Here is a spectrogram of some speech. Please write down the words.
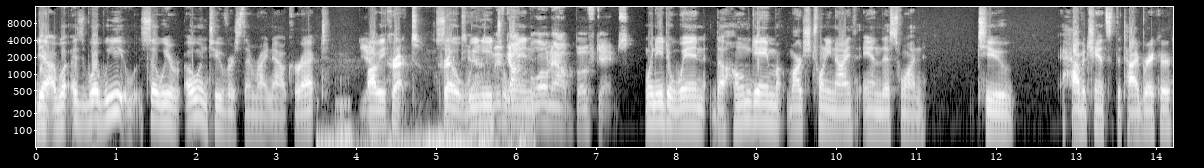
Yeah, what is what we so we're 0 and 2 versus them right now, correct? Yeah. Bobby. Correct. So Correct, we yeah. need We've to gotten win blown out both games. we need to win the home game March 29th and this one to have a chance at the tiebreaker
